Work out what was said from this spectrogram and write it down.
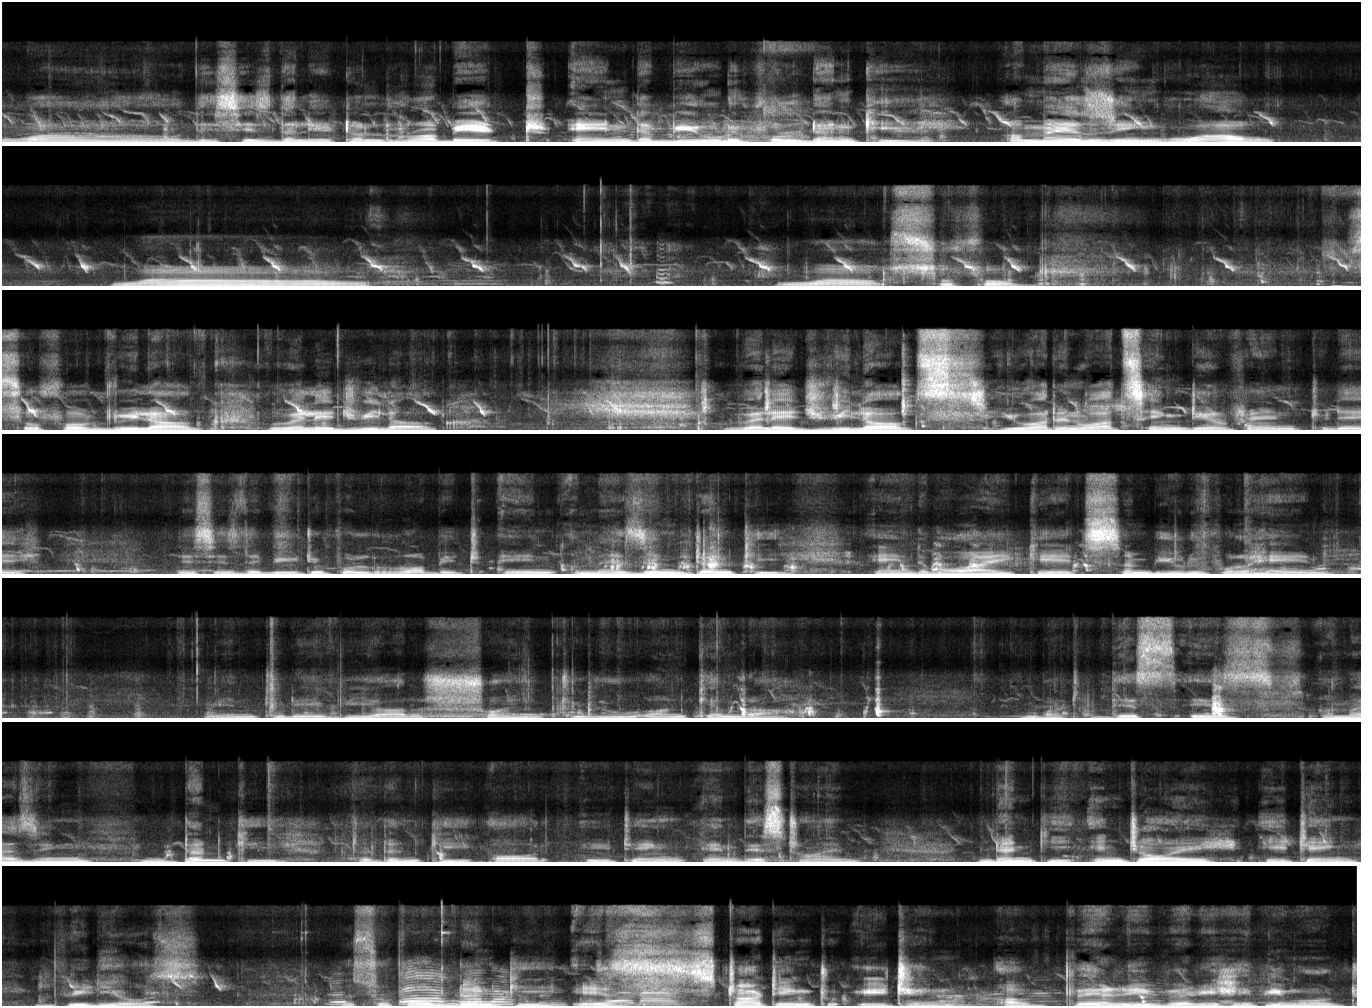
Wow, this is the little rabbit and the beautiful donkey. Amazing. Wow. Wow. Wow, superb. Superb vlog, village vlog. Village vlogs. You are in watching, dear friend. Today, this is the beautiful rabbit and amazing donkey. And the boy catch some beautiful hen and today we are showing to you on camera. But this is amazing donkey. The donkey are eating in this time. Donkey enjoy eating videos. The superb donkey is starting to eating a very very happy mood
